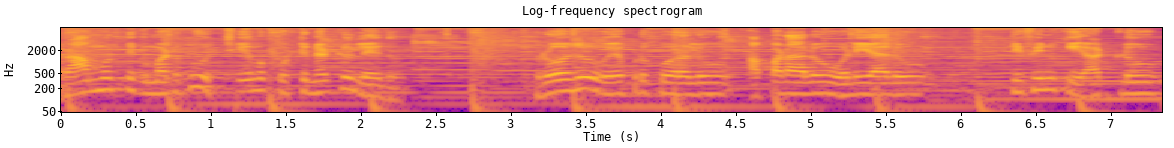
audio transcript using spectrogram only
రామ్మూర్తికి మటుకు చీమ కుట్టినట్లు లేదు. రోజు వేపుడు కూరలు అప్పడాలు వడియాలు టిఫిన్కి అట్లు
